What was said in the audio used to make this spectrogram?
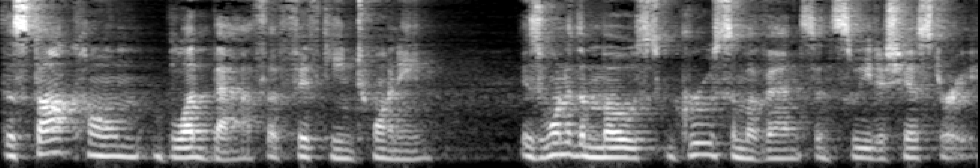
The Stockholm bloodbath of 1520 is one of the most gruesome events in Swedish history.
